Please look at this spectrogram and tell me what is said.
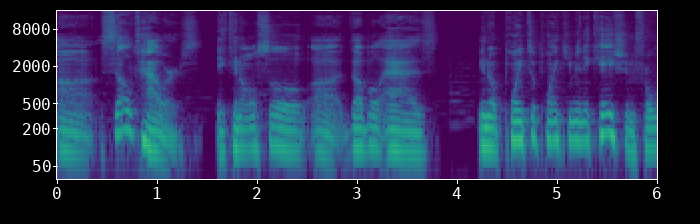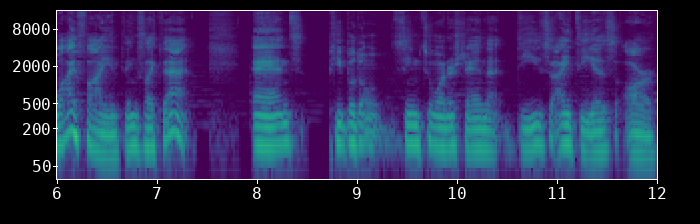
uh, cell towers. It can also uh, double as, you know, point to point communication for Wi Fi and things like that. And people don't seem to understand that these ideas are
